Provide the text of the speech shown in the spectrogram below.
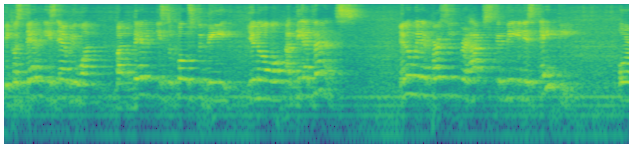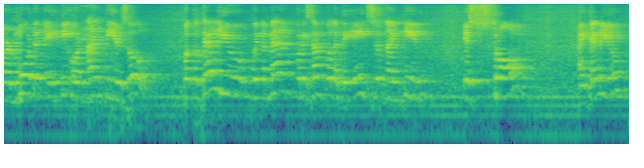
because death is everyone, but death is supposed to be, you know, at the advance. You know, when a person perhaps can be in his 80, or more than 80 or 90 years old, but to tell you, when a man, for example, at the age of 19 is strong, I tell you,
